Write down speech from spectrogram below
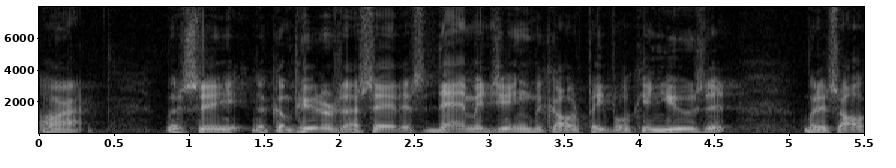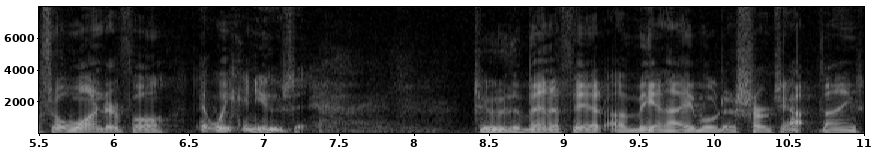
All right. But see, the computers, I said, it's damaging because people can use it, but it's also wonderful that we can use it to the benefit of being able to search out things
